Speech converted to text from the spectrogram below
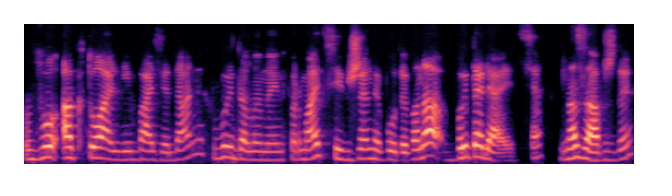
в актуальній базі даних видаленої інформації вже не буде. Вона видаляється назавжди.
